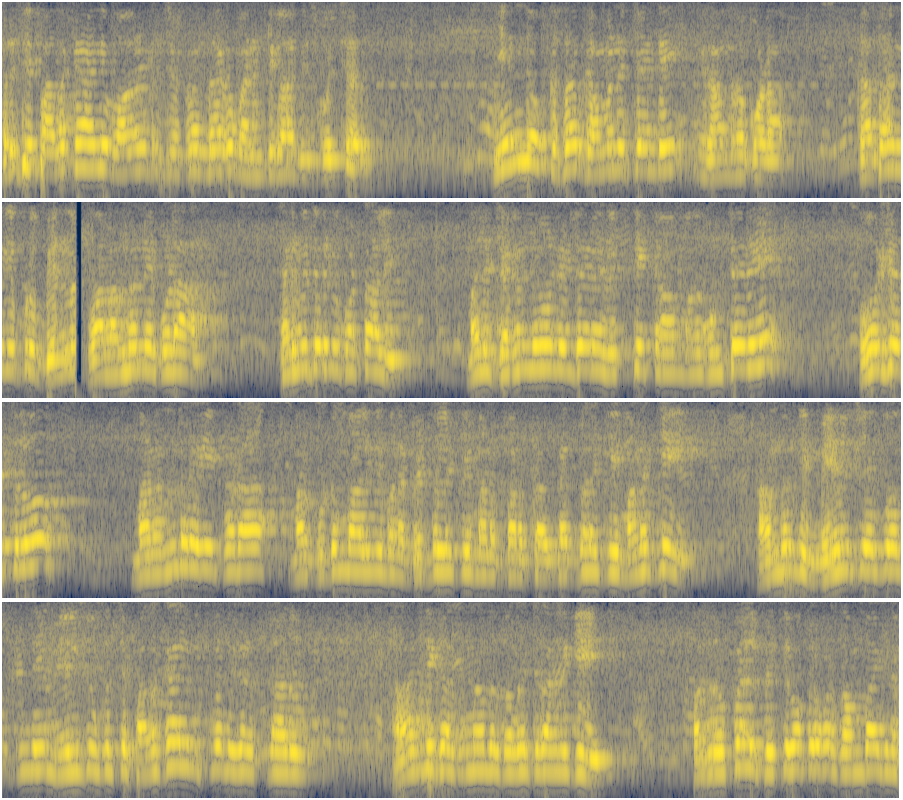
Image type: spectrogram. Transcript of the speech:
ప్రతి పథకాన్ని వాలంటీర్ సిస్టమ్ దాకా మన ఇంటిగా తీసుకొచ్చారు. ఇవన్నీ ఒక్కసారి గమనించండి మీరందరూ కూడా. గతానికి ఇప్పుడు భిన్న వాళ్ళందరినీ కూడా తరిమి తరిమి కొట్టాలి. మళ్ళీ జగన్మోహన్ రెడ్డి అనే వ్యక్తి కా- మనకు ఉంటేనే భవిష్యత్తులో మనందరికీ కూడా మన కుటుంబాలకి మన బిడ్డలకి మన మన పెద్దలకి మనకి అందరికీ మేలు చేకూరుతుంది మేలు చూపించే పథకాలు ముఖ్యమంత్రి గారు ఆర్థిక అసమానత తొలగించడానికి పది రూపాయలు ప్రతి ఒక్కరు కూడా సంపాదించిన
